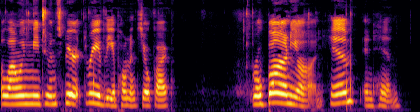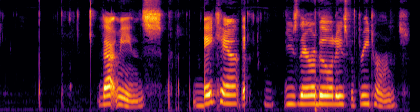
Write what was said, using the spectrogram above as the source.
allowing me to inspirit three of the opponent's yokai. Robonyan, him, and him. That means they can't use their abilities for three turns.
